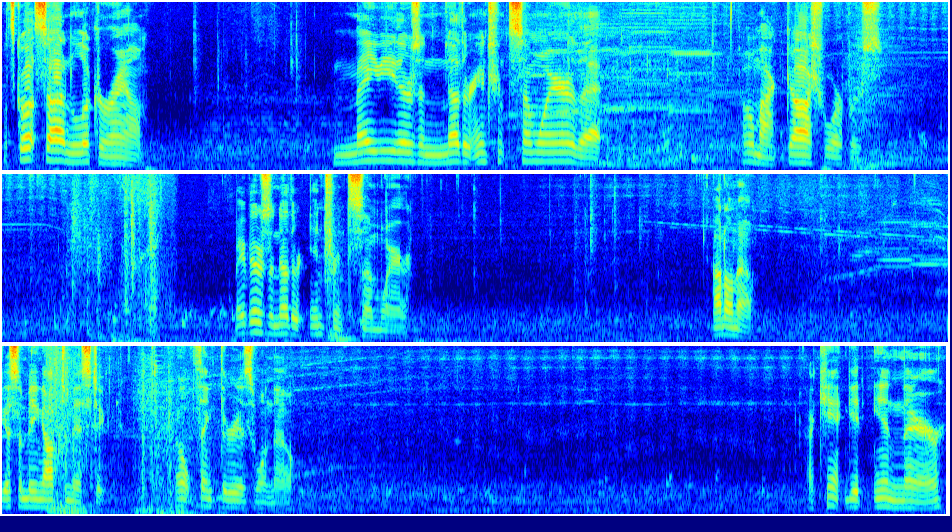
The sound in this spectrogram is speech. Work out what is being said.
Let's go outside and look around. Maybe there's another entrance somewhere that... Oh my gosh, warpers. Maybe there's another entrance somewhere. I don't know. Guess I'm being optimistic. I don't think there is one though. I can't get in there.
